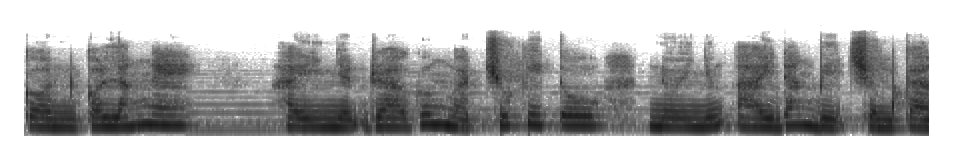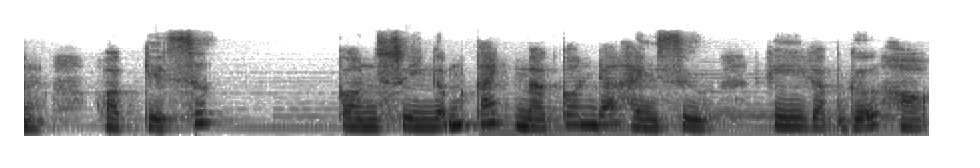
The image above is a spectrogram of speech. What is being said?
Con có lắng nghe hay nhận ra gương mặt Chúa Kitô nơi những ai đang bị trầm cảm hoặc kiệt sức? Con suy ngẫm cách mà con đã hành xử khi gặp gỡ họ.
